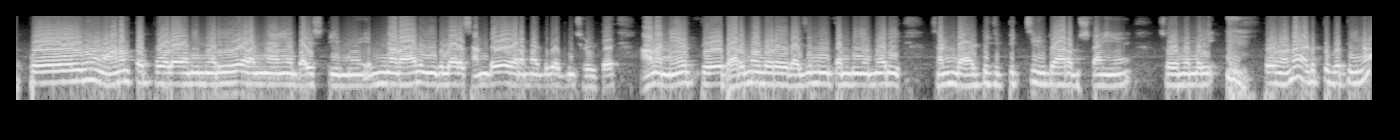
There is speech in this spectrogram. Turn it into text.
எப்போதும் வானத்தை போல அணி மாதிரியே அலைஞ்சாங்க பைஸ் டீம் என்னடா இதுல சண்டையே வர மாட்டேது அப்படின்னு சொல்லிட்டு. ஆனா நேத்து தர்மதுரை ரஜினி தம்பிங்க மாதிரி சண்டை அடிச்சு பிச்சுக்கிட்டு ஆரம்பிச்சிட்டாங்க. ஸோ இந்த மாதிரி போனோன்னா அடுத்து பார்த்தீங்கன்னா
